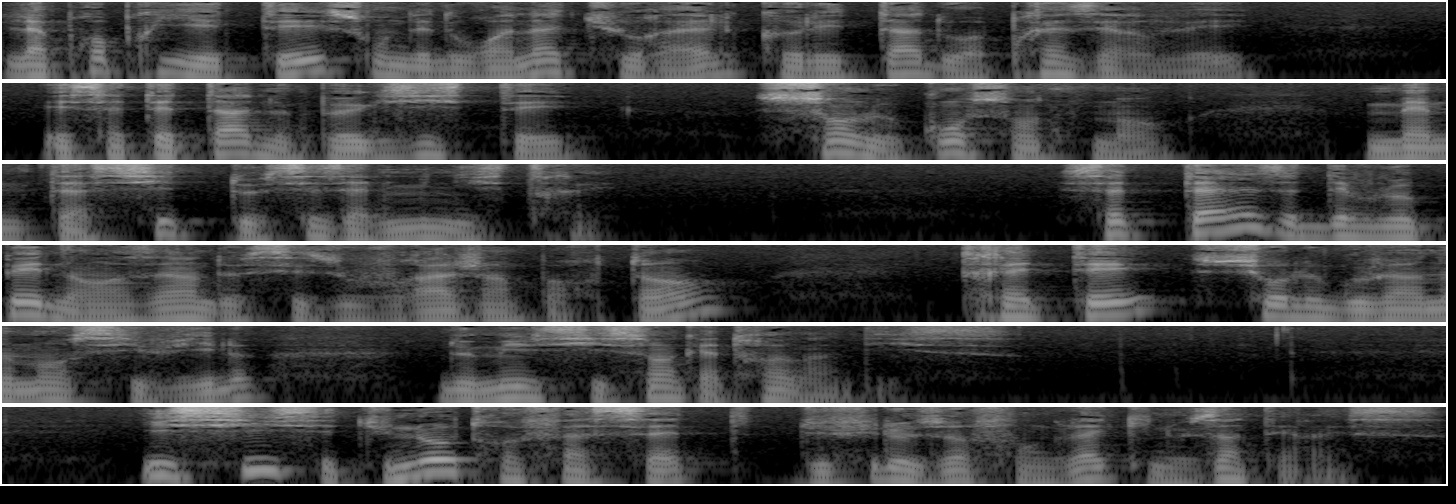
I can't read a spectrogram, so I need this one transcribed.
la propriété sont des droits naturels que l'État doit préserver, et cet État ne peut exister sans le consentement, même tacite, de ses administrés. Cette thèse est développée dans un de ses ouvrages importants, Traité sur le gouvernement civil de 1690. Ici, c'est une autre facette du philosophe anglais qui nous intéresse.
